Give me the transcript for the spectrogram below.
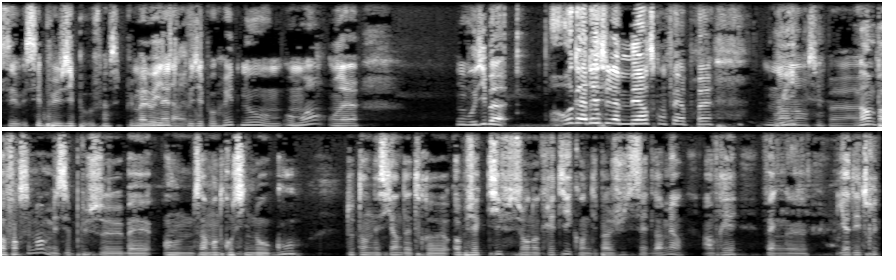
c'est c'est plus, hypo- enfin, c'est plus Oui, oui, malhonnête, t'as plus hypocrite. Nous, au, au moins, on a, on vous dit, bah, regardez, c'est la merde ce qu'on fait après. Non, Oui. non, c'est pas. Non, pas forcément, mais c'est plus, euh, ben, on, ça montre aussi nos goûts, tout en essayant d'être euh, objectif sur nos critiques. On dit pas juste c'est de la merde. En vrai, enfin, euh, il y a des trucs.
